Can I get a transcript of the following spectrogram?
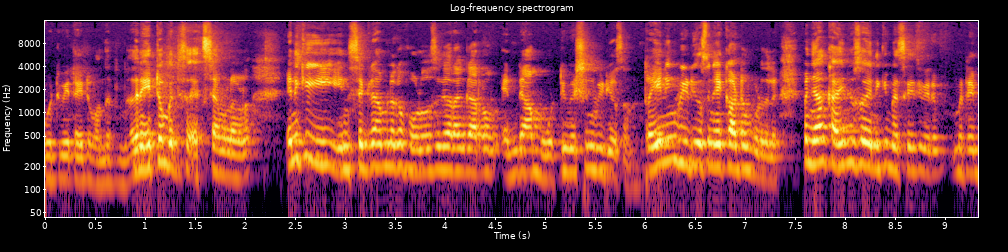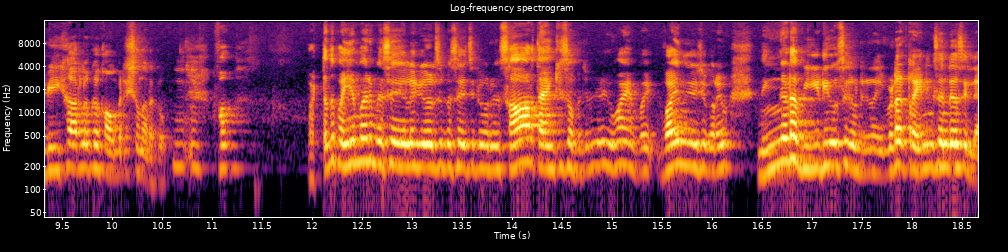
മോട്ടിവേറ്റ് ആയിട്ട് വന്നിട്ടുണ്ട്. അതിന് ഏറ്റവും പറ്റിയ എക്സാമ്പിളാണ് എനിക്ക് ഈ ഇൻസ്റ്റഗ്രാമിലൊക്കെ ഫോളോവേഴ്സ് കയറാൻ കാരണം എന്റെ ആ മോട്ടിവേഷൻ വീഡിയോസാണ് ട്രെയിനിങ് വീഡിയോസിനെക്കാട്ടും കൂടുതൽ ഇപ്പം ഞാൻ കഴിഞ്ഞ ദിവസം എനിക്ക് മെസ്സേജ് വരും. മറ്റേ ബീഹാറിലൊക്കെ കോമ്പറ്റീഷൻ നടക്കും. അപ്പം പെട്ടെന്ന് പയ്യന്മാർ മെസ്സേജ് അല്ലെങ്കിൽ ഗേൾസ് മെസ്സേജ് അയച്ചിട്ട് പറയും sir thank you so much why why എന്ന് ചോദിച്ചാൽ പറയും നിങ്ങളുടെ വീഡിയോസ് കണ്ടിട്ടാണ് ഇവിടെ ട്രെയിനിങ് സെന്റേഴ്സ് ഇല്ല.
